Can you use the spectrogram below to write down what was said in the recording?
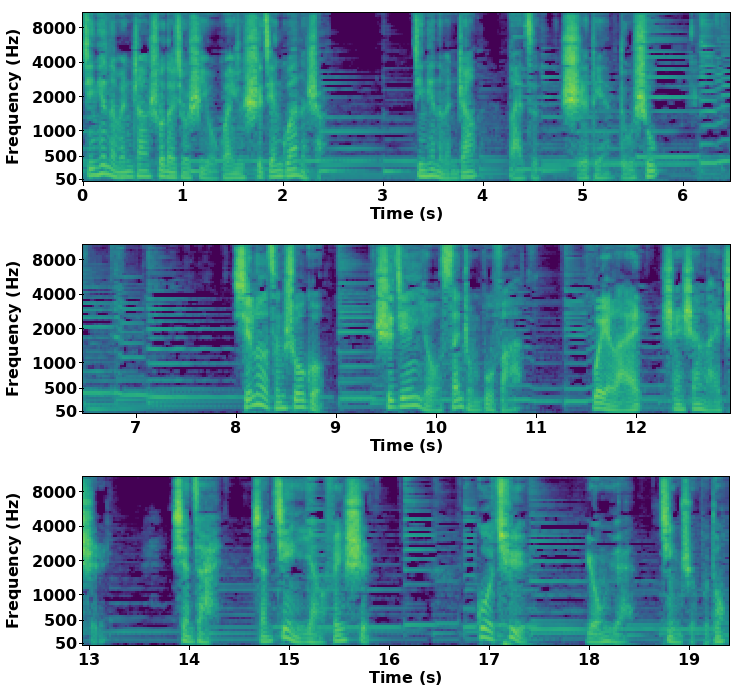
今天的文章说的就是有关于时间观的事儿。今天的文章来自十点读书。席勒曾说过，时间有三种步伐：未来姗姗来迟，现在像箭一样飞逝。过去，永远静止不动。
